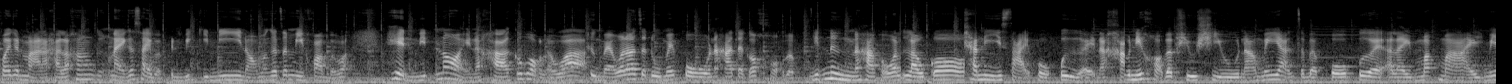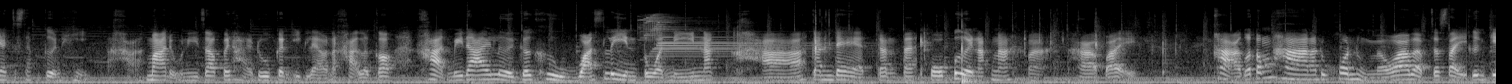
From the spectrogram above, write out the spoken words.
ค่อยกันมานะคะ แล้วข้างในก็ใส่แบบเป็นบิกินี่เนาะมันก็จะมีความแบบว่าเห็นนิดหน่อยนะคะ ก็บอกแล้วว่าถึงแม้ว่าเราจะดูไม่โปนะคะ แต่ก็ขอแบบนิดนึงนะคะ เพราะว่าเราก็ชะนีสายโปเปื่อยนะคะ วันนี้ขอแบบชิลๆนะ ไม่อยากจะแบบโปเปื่อยอะไรมากมาย ไม่อยากจะแซ่บเกินเหตุนะคะ มาเดี๋ยววันนี้จะไปถ่ายรูปกันอีกแล้วนะคะ แล้วก็ขาดไม่ได้เลยก็คือวัสลีนตัวนี้นะคะ กันแดดกันแต่โปเปื่อยนักนะ มาทาไปขาก็ต้องทานะทุกคนถึงแม้ว่าแบบจะใส่กางเก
